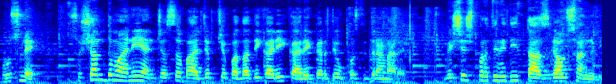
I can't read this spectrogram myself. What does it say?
भोसले सुशांत माने यांच्यासह भाजपचे पदाधिकारी कार्यकर्ते उपस्थित राहणार आहेत. विशेष प्रतिनिधी तासगाव सांगली.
